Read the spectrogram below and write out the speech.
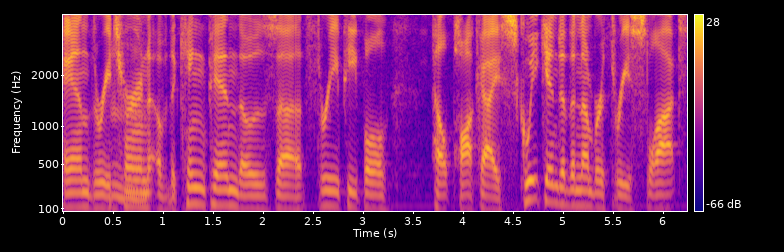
and the return Hmm. of the Kingpin. Those uh, three people help Hawkeye squeak into the number three slot,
